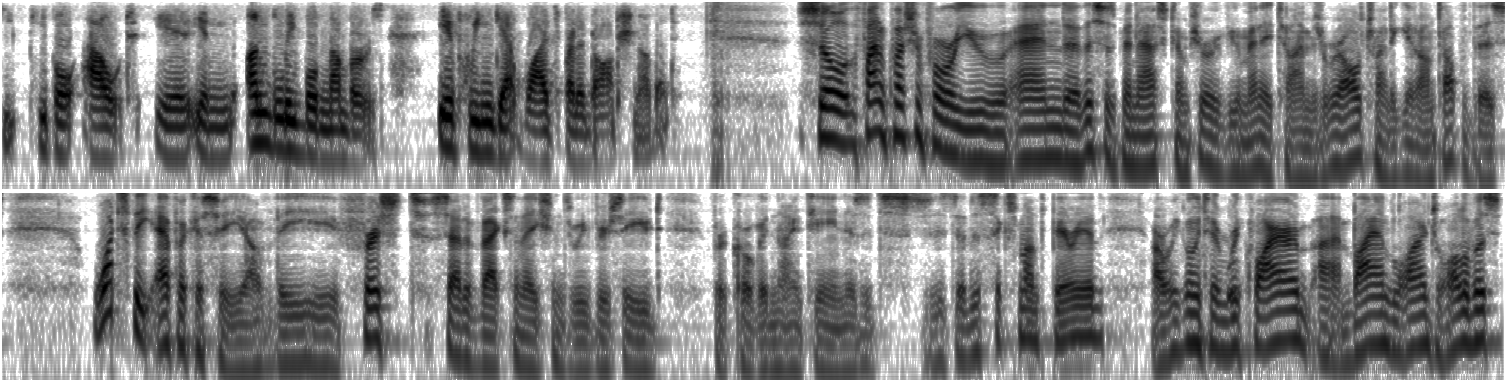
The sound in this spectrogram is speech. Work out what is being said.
keep people out in, in unbelievable numbers if we can get widespread adoption of it. So, the final question for you, and uh, this has been asked, I'm sure, of you many times. We're all trying to get on top of this. What's the efficacy of the first set of vaccinations we've received for COVID 19? Is it, is it a six month period? Are we going to require, uh, by and large, all of us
